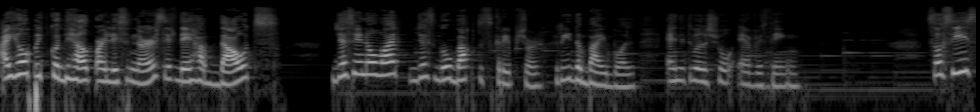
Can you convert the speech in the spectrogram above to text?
I hope it could help our listeners if they have doubts. Just, you know what? Just go back to scripture. Read the Bible and it will show everything. So, sis,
